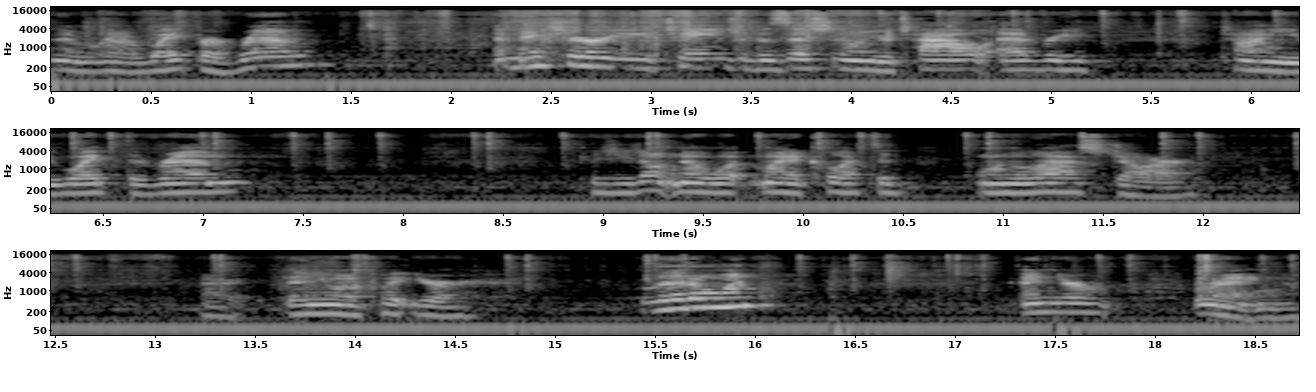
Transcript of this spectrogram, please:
Then we're gonna wipe our rim. And make sure you change the position on your towel every time you wipe the rim because you don't know what might have collected on the last jar. Then you want to put your little one and your ring.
